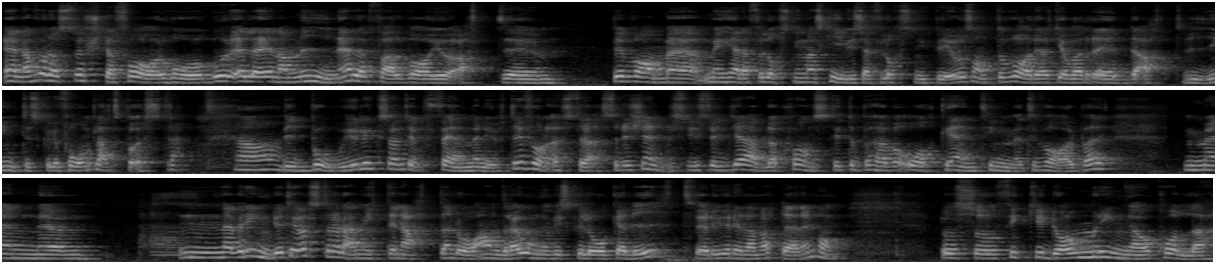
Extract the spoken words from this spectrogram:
en av våra största farhågor, eller en av mina i alla fall, var ju att eh, det var med, med hela förlossningen, man skriver ju så här förlossningsbrev och sånt, då var det att jag var rädd att vi inte skulle få en plats på Östra. Ja. Vi bor ju liksom typ fem minuter ifrån Östra, så det kändes ju så jävla konstigt att behöva åka en timme till Varberg. Men eh, när vi ringde till Östra där mitt i natten då, andra gången vi skulle åka dit, vi hade ju redan varit där en gång. Då så fick ju de ringa och kolla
